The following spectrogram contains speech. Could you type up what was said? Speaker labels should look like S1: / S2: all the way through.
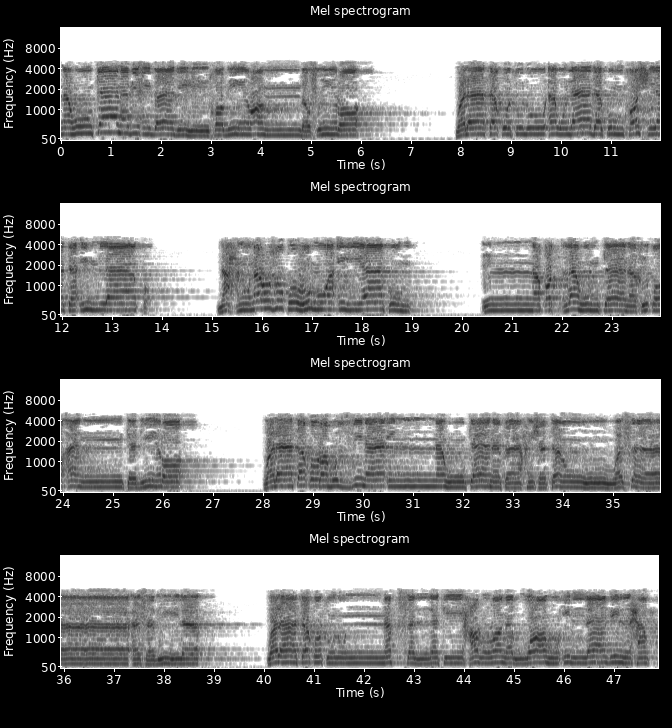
S1: انه كان بعباده خبيرا بصيرا ولا تقتلوا اولادكم خشيه املاق نحن نرزقهم واياكم ان قتلهم كان خطأ كبيرا ولا تقربوا الزنا انه كان فاحشة وساء سبيلا ولا تقتلوا النفس التي حرم الله الا بالحق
